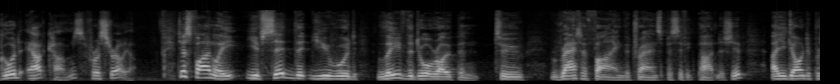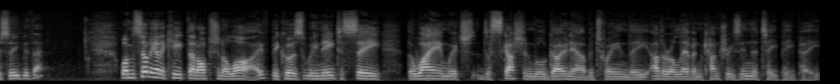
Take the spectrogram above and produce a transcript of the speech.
good outcomes for Australia. Just finally, you've said that you would leave the door open to ratifying the Trans Pacific Partnership. Are you going to proceed with that? Well, I'm certainly going to keep that option alive because we need to see the way in which discussion will go now between the other 11 countries in the TPP.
